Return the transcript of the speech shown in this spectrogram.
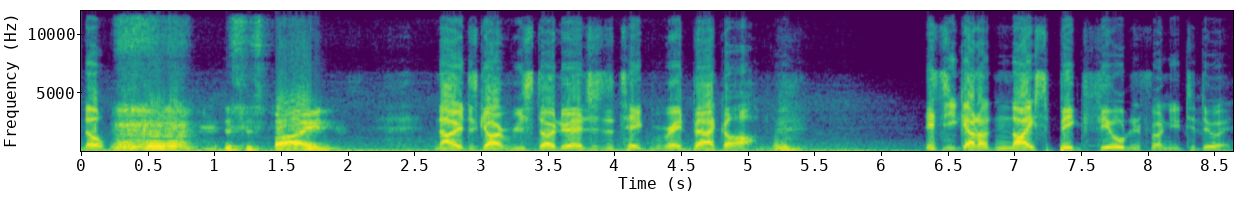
Nope. this is fine. Now you just gotta restart your engines to take right back off. Easy, you got a nice big field in front of you to do it.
